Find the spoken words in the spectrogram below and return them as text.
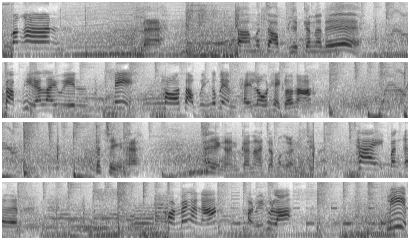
ยบังเอิญแน่ตามมาจับผิดกันนะเด้จับผิดอะไรวิน นี่โทรศัพท์วินก็เปลี่ยนใช้โลเทคแล้วนะ ก็จริงแฮะ ถ้าอย่างนั้นก็น่าจะบังเอิญจริงๆแหละ ใช่บังเอิญขอนไปก่อนนะขอนมีธุระรีบ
